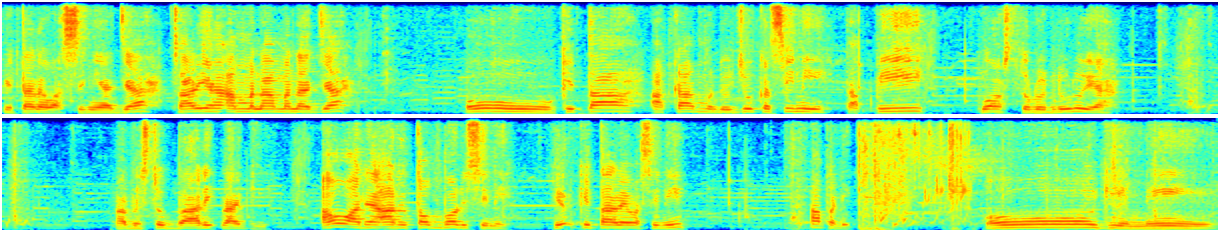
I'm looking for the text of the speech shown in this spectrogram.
Kita lewat sini aja. Cari yang aman-aman aja. Oh, kita akan menuju ke sini. Tapi gua harus turun dulu ya. Habis itu balik lagi. Oh, ada ada tombol di sini. Yuk kita lewat sini. Apa nih? Oh, gini.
